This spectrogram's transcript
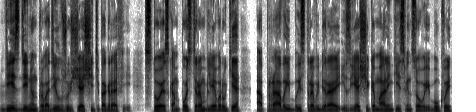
Весь день он проводил в жужжащей типографии, стоя с компостером в левой руке, а правой быстро выбирая из ящика маленькие свинцовые буквы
